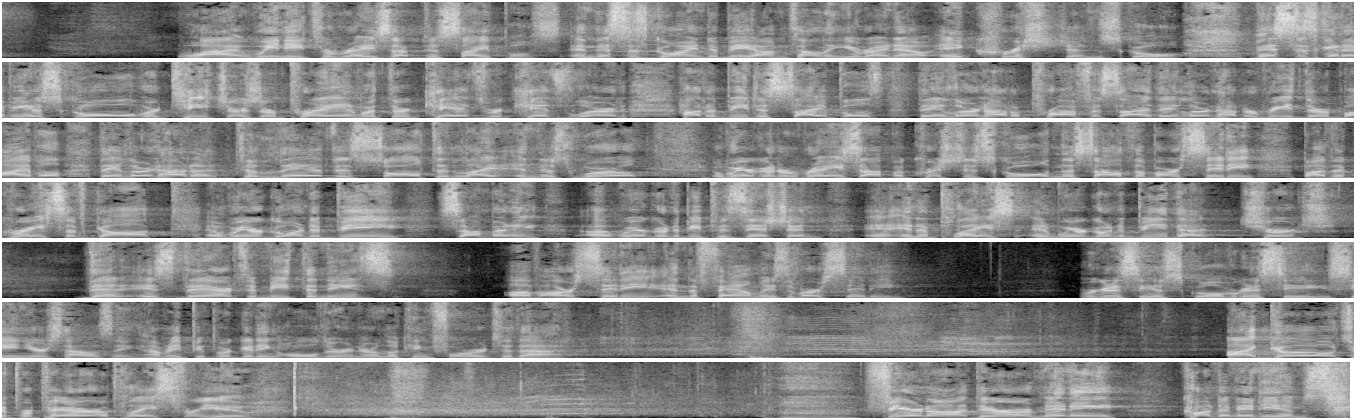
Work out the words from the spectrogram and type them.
Why? We need to raise up disciples. And this is going to be, I'm telling you right now, a Christian school. This is going to be a school where teachers are praying with their kids, where kids learn how to be disciples. They learn how to prophesy. They learn how to read their Bible. They learn how to, to live as salt and light in this world. We are going to raise up a Christian school in the south of our city by the grace of God. And we are going to be somebody, uh, we are going to be positioned in a place, and we are going to be that church that is there to meet the needs of our city and the families of our city. We're going to see a school, we're going to see seniors housing. How many people are getting older and are looking forward to that? I go to prepare a place for you. Fear not, there are many condominiums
